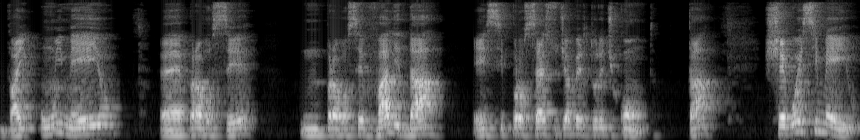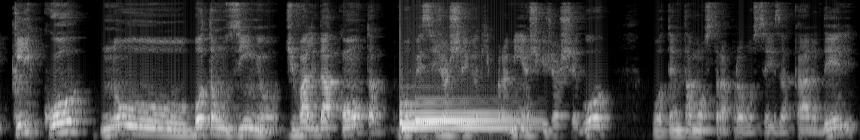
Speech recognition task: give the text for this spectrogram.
Vai um e-mail é, para você hum, para você validar esse processo de abertura de conta, tá? Chegou esse e-mail, clicou no botãozinho de validar conta. Vou ver se já chega aqui para mim, acho que já chegou. Vou tentar mostrar para vocês a cara dele.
